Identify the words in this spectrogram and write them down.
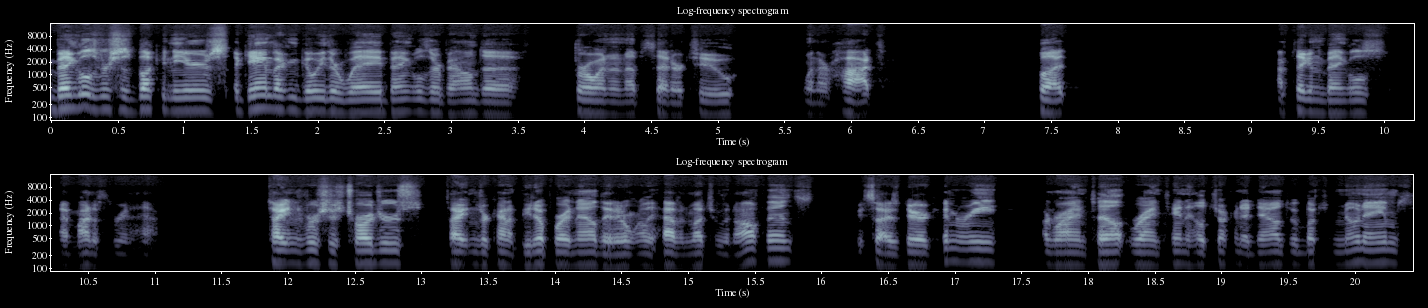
Bengals versus Buccaneers. A game that can go either way. Bengals are bound to throw in an upset or two when they're hot, but I'm taking the Bengals at minus three and a half. Titans versus Chargers. Titans are kind of beat up right now. They don't really have much of an offense besides Derrick Henry. and Ryan Tell- Ryan Tannehill chucking it down to a bunch of no names.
